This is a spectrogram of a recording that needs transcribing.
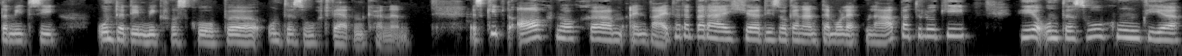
damit sie unter dem Mikroskop äh, untersucht werden können. Es gibt auch noch ähm, ein weiterer Bereich, äh, die sogenannte Molekularpathologie. Hier untersuchen wir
